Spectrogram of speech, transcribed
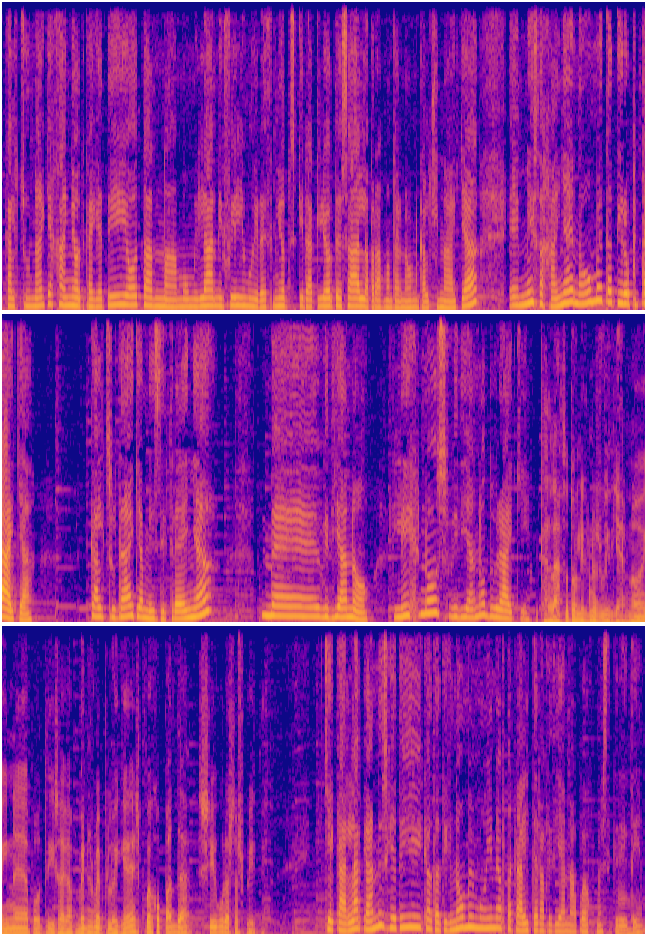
Καλτσουνάκια χανιώτικα, γιατί όταν α, μου μιλάνε οι φίλοι μου οι ρεθμιώτες και οι ηρακλειώτες, άλλα πράγματα εννοούν καλτσουνάκια. Εμείς στα Χανιά εννοούμε τα τυροπιτάκια. Καλτσουνάκια μυζηθρένια με βιδιανό. Λίχνος, βιδιανό ντουράκι. Καλά, αυτό το λίγνος βιδιανό είναι από τις αγαπημένες μου επιλογές που έχω πάντα σίγουρα στο σπίτι. Και καλά κάνεις γιατί κατά τη γνώμη μου είναι από τα καλύτερα βιδιανά που έχουμε στην Κρήτη.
